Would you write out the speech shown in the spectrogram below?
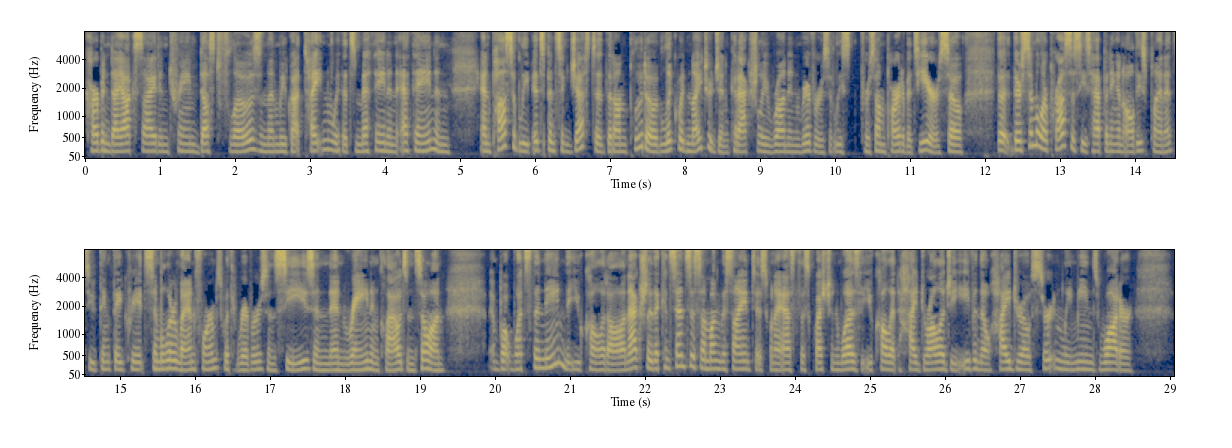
carbon dioxide and train dust flows. And then we've got Titan with its methane and ethane. And, and possibly it's been suggested that on Pluto, liquid nitrogen could actually run in rivers, at least for some part of its year. So the, there's similar processes happening in all these planets. You'd think they'd create similar landforms with rivers and seas and, and rain and clouds and so on but what's the name that you call it all? And actually, the consensus among the scientists when I asked this question was that you call it hydrology, even though hydro certainly means water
